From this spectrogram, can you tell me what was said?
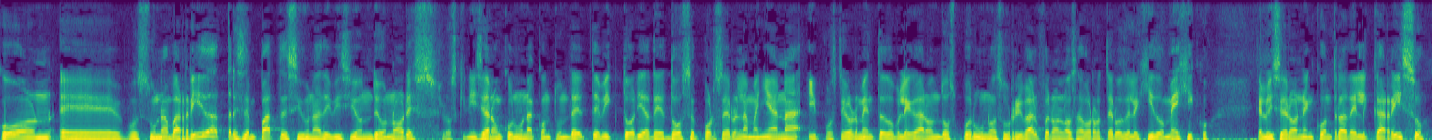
con eh, pues una barrida, tres empates y una división de honores. Los que iniciaron con una contundente victoria de 12 por 0 en la mañana y posteriormente doblegaron 2 por 1 a su rival fueron los aborroteros del Ejido México, que lo hicieron en contra del Carrizo.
